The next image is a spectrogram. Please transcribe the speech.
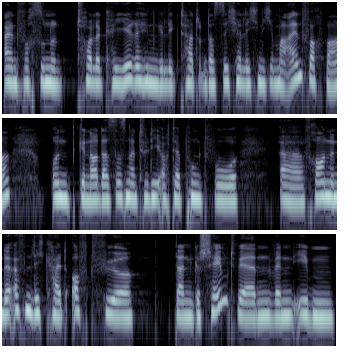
einfach so eine tolle Karriere hingelegt hat und das sicherlich nicht immer einfach war. Und genau das ist natürlich auch der Punkt, wo äh, Frauen in der Öffentlichkeit oft für dann geschämt werden, wenn eben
